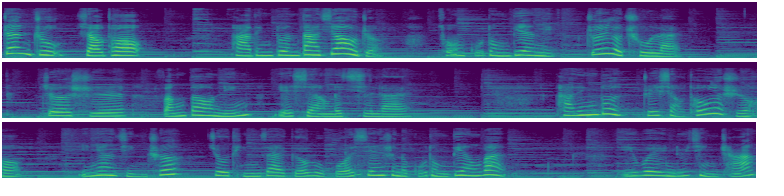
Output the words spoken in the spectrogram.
站住，小偷！帕丁顿大叫着，从古董店里追了出来。这时，防盗铃也响了起来。帕丁顿追小偷的时候，一辆警车。就停在格鲁伯先生的古董店外。一位女警察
